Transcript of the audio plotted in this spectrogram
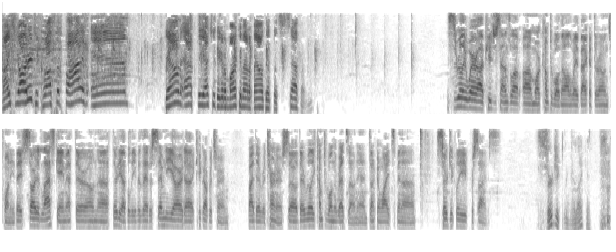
Nice yardage across the five and down at the, actually they're going to mark him out of bounds at the seven. This is really where uh, Puget sounds a lot uh, more comfortable than all the way back at their own 20. They started last game at their own uh, 30, I believe, as they had a 70-yard uh, kickoff return by their returner. So they're really comfortable in the red zone, and Duncan White's been uh, surgically precise. Surgically, I like it.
